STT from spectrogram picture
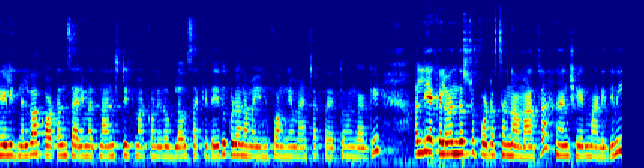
ಹೇಳಿದ್ನಲ್ವಾ ಕಾಟನ್ ಸ್ಯಾರಿ ಮತ್ತು ನಾನು ಸ್ಟಿಚ್ ಮಾಡ್ಕೊಂಡಿರೋ ಬ್ಲೌಸ್ ಹಾಕಿದ್ದೆ. ಇದು ಕೂಡ ನಮ್ಮ ಯೂನಿಫಾರ್ಮ್ಗೆ ಮ್ಯಾಚ್ ಆಗ್ತಾ ಇತ್ತು ಹಾಗಾಗಿ. ಅಲ್ಲಿಯ ಕೆಲವೊಂದಷ್ಟು ಫೋಟೋಸನ್ನು ಮಾತ್ರ ನಾನು ಶೇರ್ ಮಾಡಿದ್ದೀನಿ.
